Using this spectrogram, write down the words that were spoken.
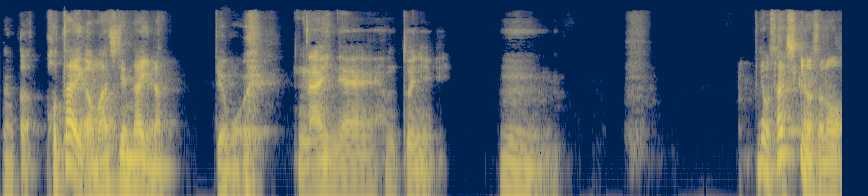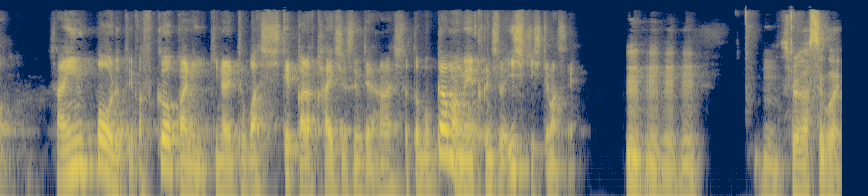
なんか答えがマジでないなって思う。ないね、本当に。うん。でもさっきのその、サインポールというか福岡にいきなり飛ばしてから回収するみたいな話だと僕はまあ明確にそれを意識してますね。うんうんうんうん。うん。それはすごい。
